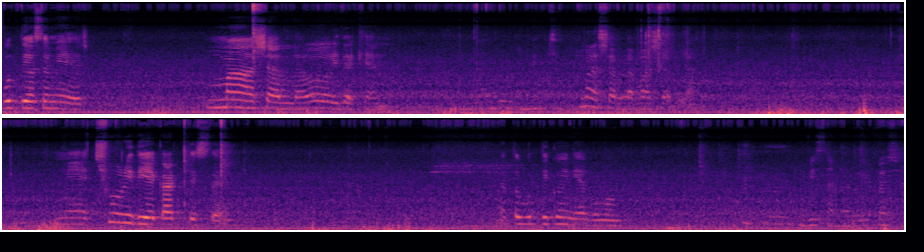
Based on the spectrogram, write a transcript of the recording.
বুদ্ধি আছে মেয়ের। মাশাল্লাহ ওই দেখেন। মাশাল্লাহ মাশাল্লাহ। মেয়ে ছুরি দিয়ে কাটতেছে। এত বুদ্ধি কই নিয়ে ঘুমো বিছানার ওই পাশে।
